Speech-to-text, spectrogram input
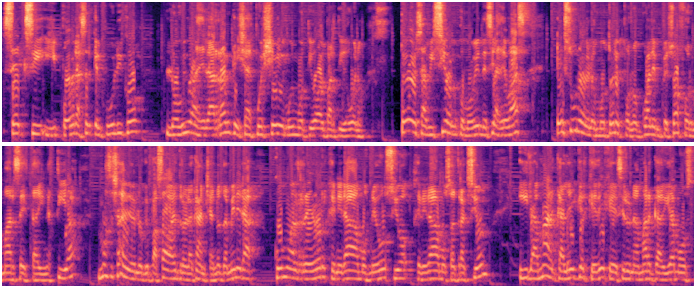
sexy y poder hacer que el público lo viva desde el arranque y ya después llegue muy motivado al partido. Bueno, toda esa visión, como bien decías, de Bass, es uno de los motores por lo cual empezó a formarse esta dinastía, más allá de lo que pasaba dentro de la cancha, ¿no? También era cómo alrededor generábamos negocio, generábamos atracción y la marca Lakers que deje de ser una marca, digamos,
